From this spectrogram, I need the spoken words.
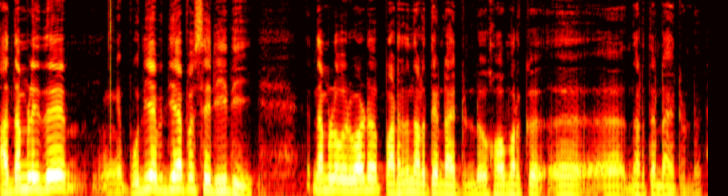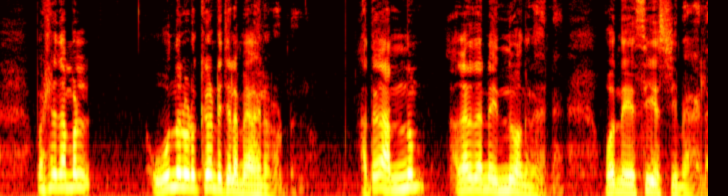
അത് നമ്മളിത് പുതിയ വിദ്യാഭ്യാസ രീതി നമ്മൾ ഒരുപാട് പഠനം നടത്തേണ്ടതായിട്ടുണ്ട് ഹോംവർക്ക് നടത്തേണ്ടതായിട്ടുണ്ട്. പക്ഷേ നമ്മൾ ഊന്നലൊടുക്കേണ്ട ചില മേഖലകളുണ്ട്. അത് അന്നും അങ്ങനെ തന്നെ ഇന്നും അങ്ങനെ തന്നെ. ഒന്ന് എസ് സി എസ് ടി മേഖല.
